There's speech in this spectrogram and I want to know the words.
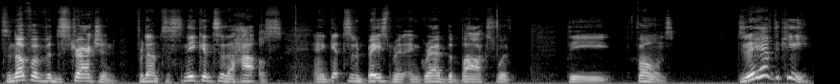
It's enough of a distraction for them to sneak into the house and get to the basement and grab the box with the phones. Do they have the key?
